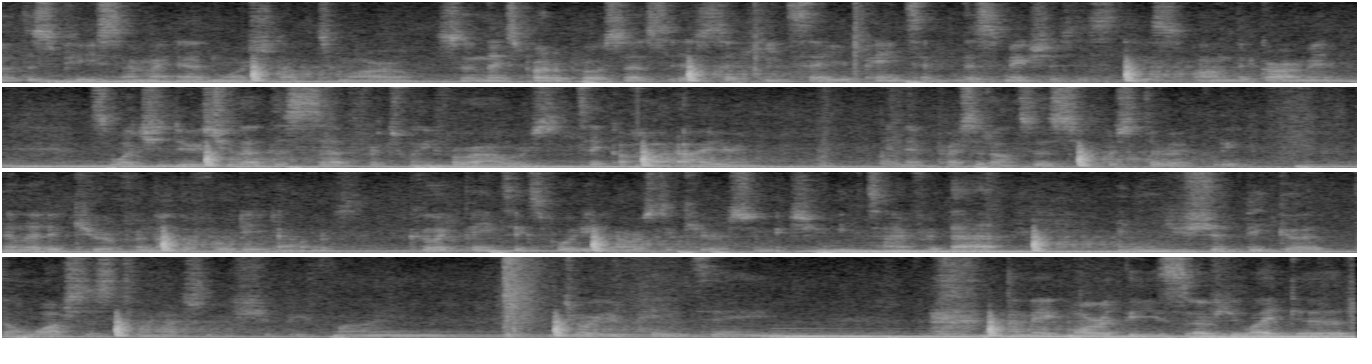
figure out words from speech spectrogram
With this piece. I might add more stuff tomorrow. So the next part of the process is to heat set your painting. This makes sure it stays on the garment. So what you do is you let this set for 24 hours, take a hot iron, and then press it onto the surface directly. Then let it cure for another 48 hours. Acrylic paint takes 48 hours to cure, so make sure you leave time for that. And then you should be good. Don't wash this too much, you should be fine. Enjoy your painting. I make more of these, so if you like it,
